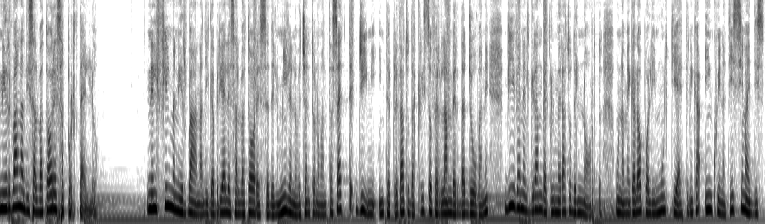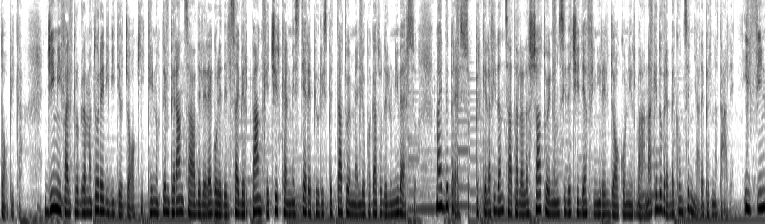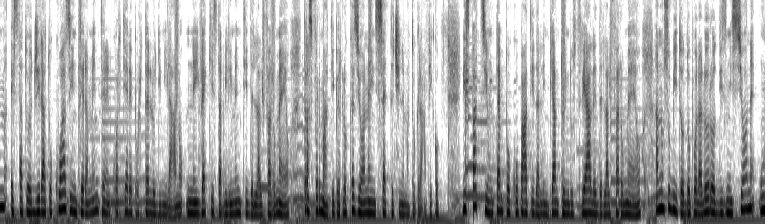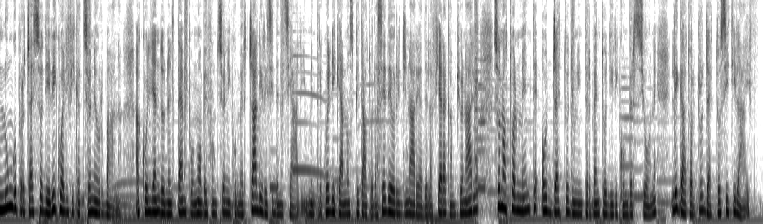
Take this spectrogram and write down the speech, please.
Nirvana di Salvatore Saportello. Nel film Nirvana di Gabriele Salvatores del 1997, Jimmy, interpretato da Christopher Lambert da giovane, vive nel grande agglomerato del nord, una megalopoli multietnica inquinatissima e distopica. Jimmy fa il programmatore di videogiochi, che in ottemperanza delle regole del cyberpunk è circa il mestiere più rispettato e meglio pagato dell'universo, ma è depresso perché la fidanzata l'ha lasciato e non si decide a finire il gioco Nirvana che dovrebbe consegnare per Natale. Il film è stato girato quasi interamente nel nel quartiere Portello di Milano, nei vecchi stabilimenti dell'Alfa Romeo, trasformati per l'occasione in set cinematografico. Gli spazi un tempo occupati dall'impianto industriale dell'Alfa Romeo hanno subito, dopo la loro dismissione, un lungo processo di riqualificazione urbana, accogliendo nel tempo nuove funzioni commerciali residenziali, mentre quelli che hanno ospitato la sede originaria della fiera campionaria sono attualmente oggetto di un intervento di riconversione legato al progetto City Life.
